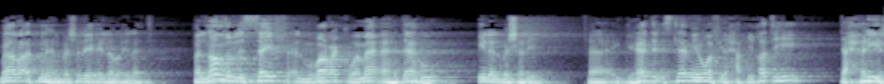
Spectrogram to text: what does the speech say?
ما رأت منها البشرية إلا الويلات فلننظر للسيف المبارك وما أهداه إلى البشرية. فالجهاد الإسلامي هو في حقيقته تحرير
